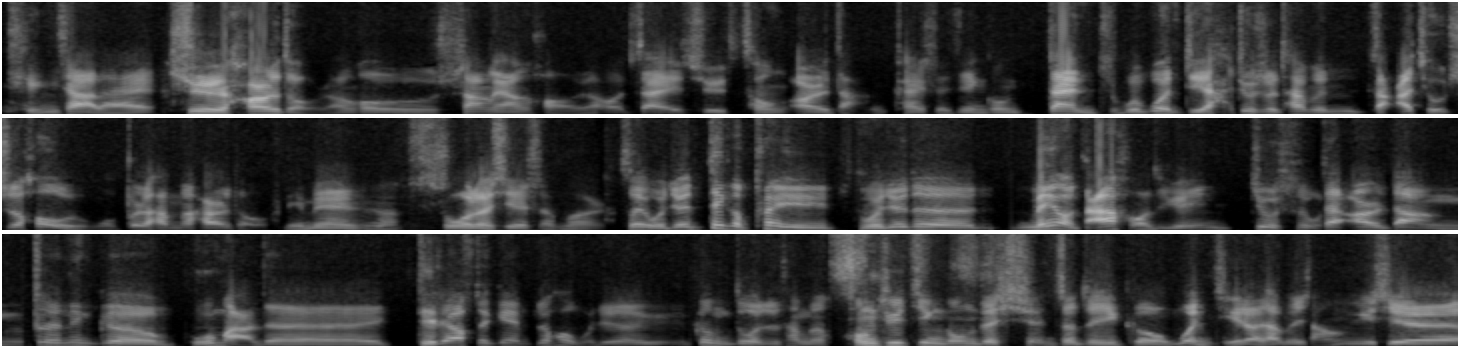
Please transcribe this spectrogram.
停下来去 hurdle，然后商量好，然后再去从二档开始进攻？但只不过问题就是他们砸球之后，我不知道他们 hurdle 里面说。了些什么？所以我觉得这个 play 我觉得没有打好的原因，就是我在二档的那个古马的 delay of the game 之后，我觉得更多是他们红区进攻的选择的一个问题了。他们想用一些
